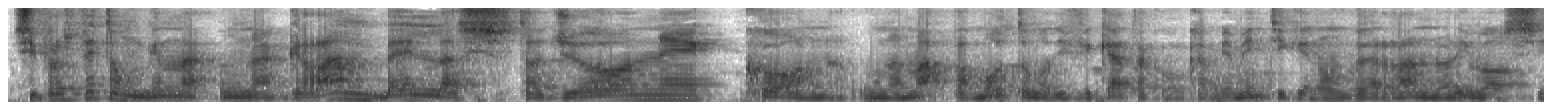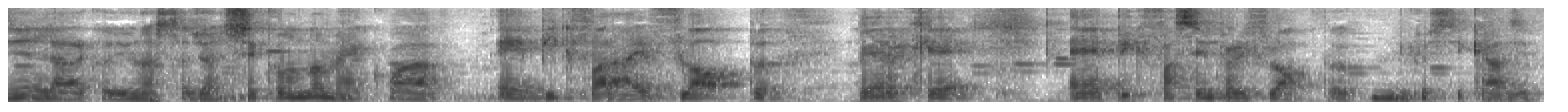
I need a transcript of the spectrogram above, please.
Si prospetta un, una gran bella stagione con una mappa molto modificata con cambiamenti che non verranno rimossi nell'arco di una stagione. Secondo me qua Epic farà il flop perché Epic fa sempre i flop in questi casi.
